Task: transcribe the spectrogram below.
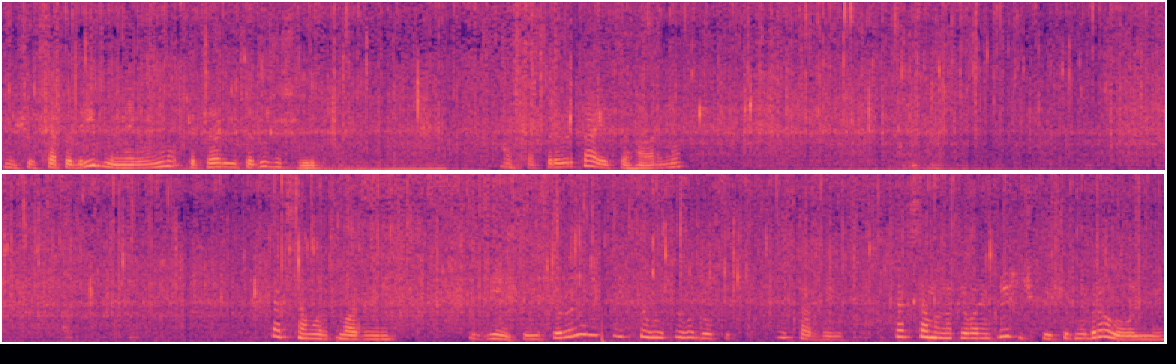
тому що все подрібнене і воно піджарюється дуже швидко. Ось так, перевертається гарно. Само розмазуємо з іншої сторони і цього всього досить. Ось так дивіться. Так само накриваємо кришечкою, щоб не брало олії.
